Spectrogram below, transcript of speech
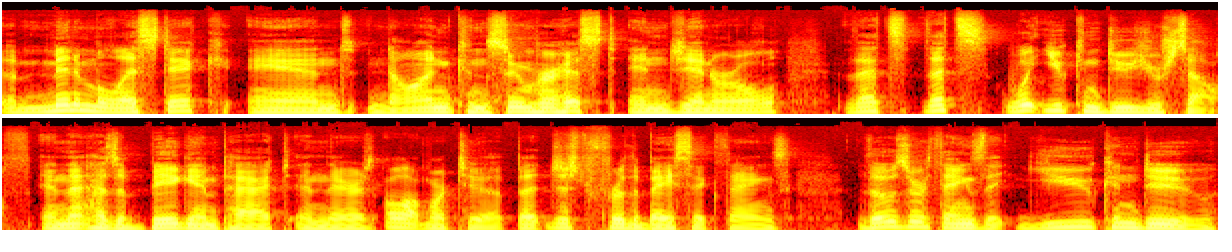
Uh, minimalistic and non-consumerist in general that's that's what you can do yourself and that has a big impact and there's a lot more to it. But just for the basic things those are things that you can do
